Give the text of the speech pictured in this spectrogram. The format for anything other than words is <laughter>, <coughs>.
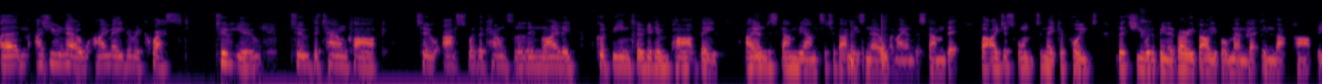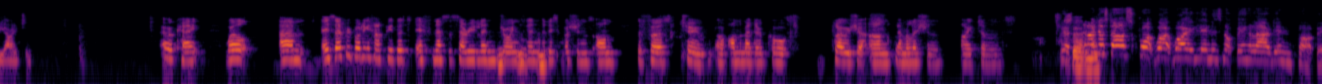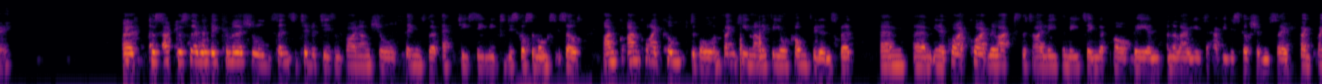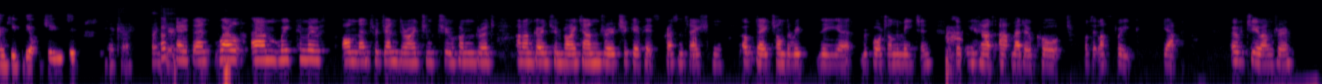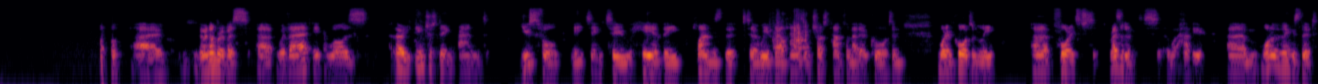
Um, as you know, I made a request to you, to the town clerk, to ask whether Councillor Lynn Riley could be included in Part B. I understand the answer to that is no, and I understand it. But I just want to make a point that she would have been a very valuable member in that Part B item. Okay. Well, um, is everybody happy that if necessary, Lynn joins in the discussions on the first two, uh, on the Meadow Court closure and demolition items? Yeah. Can I just ask what, why, why Lynn is not being allowed in Part B? Because Because- because there will be commercial sensitivities and financial things that FTC need to discuss amongst itself. I'm I'm quite comfortable, and thank you, Mally, for your confidence. But um, um, you know, quite quite relaxed that I leave the meeting at Part B and, and allow you to have your discussions. So thank thank you for the opportunity. Okay, thank you. Okay, then. Well, um, we can move on then to agenda item 200, and I'm going to invite Andrew to give his presentation update on the re- the uh, report on the meeting that we had at Meadow Court. Was it last week? Yeah. Over to you, Andrew. Uh, there were a number of us uh, were there. It was a very interesting and useful meeting to hear the plans that uh, Vale Housing Trust had for Meadow Court, and more importantly, uh, for its residents, what have you. Um, one of the things that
